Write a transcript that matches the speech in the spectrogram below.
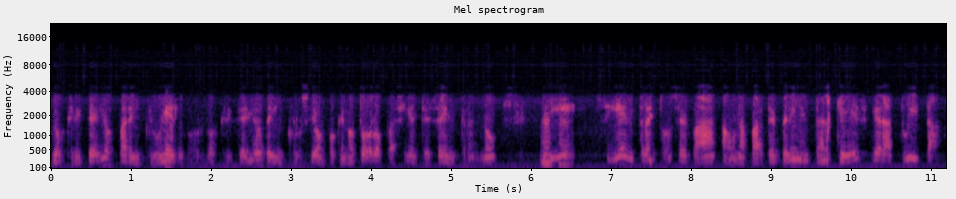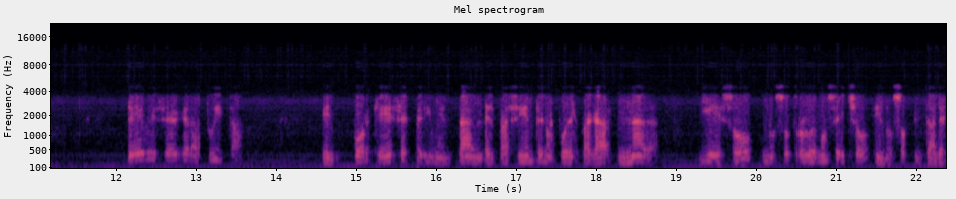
los criterios para incluirlo, los criterios de inclusión, porque no todos los pacientes entran, ¿no? Y si entra, entonces va a una parte experimental que es gratuita, debe ser gratuita porque es experimental, el paciente no puede pagar nada. Y eso nosotros lo hemos hecho en los hospitales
